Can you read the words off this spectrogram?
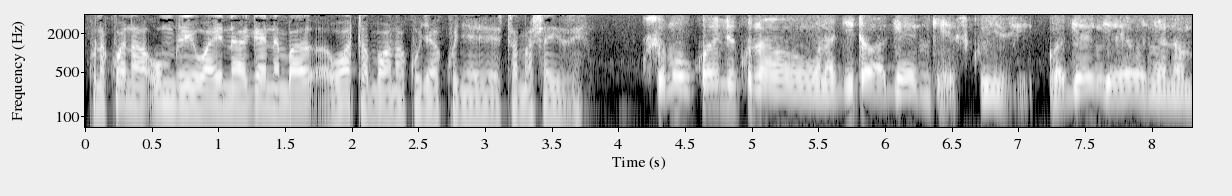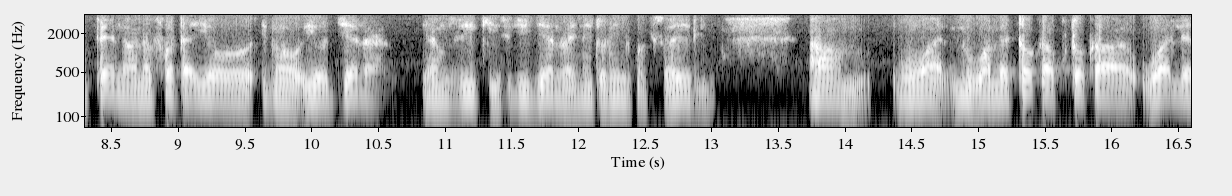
kunakuwa na umri wa aina gani ambao watu ambao wanakuja kwenye tamasha hizi? Kusema ukweli, kuna wanajiita wagenge siku hizi. Wagenge wenye wanampenda wanafuata hiyo you know, hiyo jena ya mziki, sijui jena inaitwa nini kwa Kiswahili. Um, wa- wametoka kutoka wale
